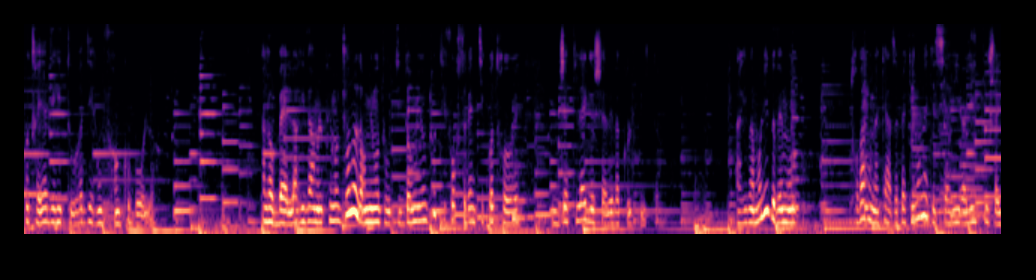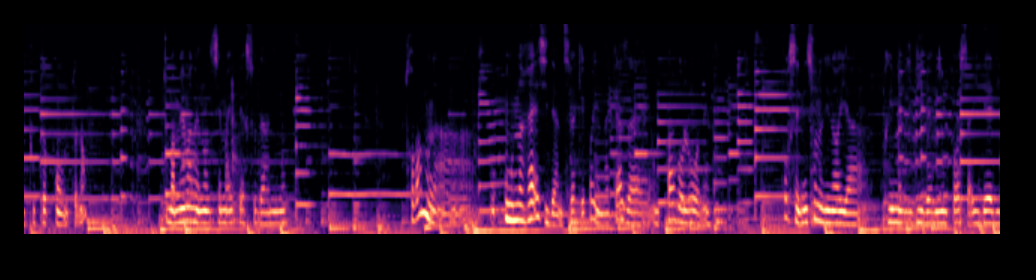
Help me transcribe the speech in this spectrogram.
potrei addirittura dire un francobollo. Allora bello, arriviamo il primo giorno, dormiamo tutti, dormiamo tutti forse 24 ore, il jet lag ci aveva colpito. Arriviamo lì, dovevamo trovare una casa, perché non è che si arriva lì, tu hai tutto pronto, no? Ma mia madre non si è mai perso d'animo. Trovammo una, una residence, perché poi una casa è un parolone. Forse nessuno di noi ha, prima di vivere in un posto, ha idea di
